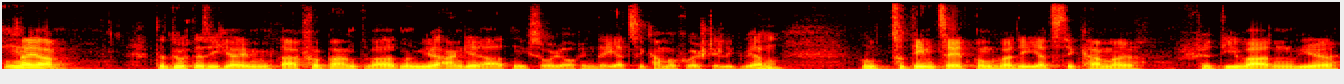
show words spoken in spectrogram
Naja, dadurch, dass ich ja im Dachverband war, hat man mir angeraten, ich soll auch in der Ärztekammer vorstellig werden. Mhm. Und zu dem Zeitpunkt war die Ärztekammer für die waren wir,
